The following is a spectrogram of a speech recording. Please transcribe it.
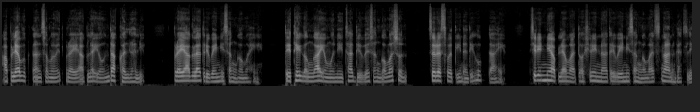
आपल्या भक्तांसमवेत प्रयागला येऊन दाखल झाली. प्रयागला त्रिवेणी संगम आहे. तेथे गंगा यमुनेचा दिव्य संगम असून सरस्वती नदी गुप्त आहे. श्रींनी आपल्या मातोश्रींना त्रिवेणी संगमात स्नान घातले.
